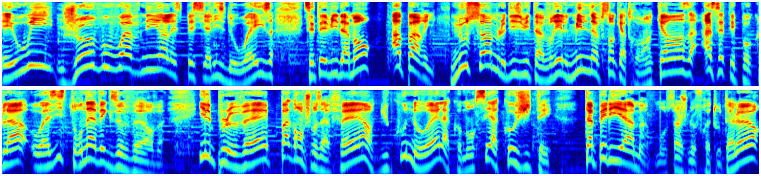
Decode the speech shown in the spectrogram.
Et oui, je vous vois venir les spécialistes de Waze, c'est évidemment à Paris. Nous sommes le 18 avril 1995, à cette époque-là, Oasis tournait avec The Verve. Il pleuvait, pas grand chose à faire, du coup Noël a commencé à cogiter. Taper Liam, bon ça je le ferai tout à l'heure.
